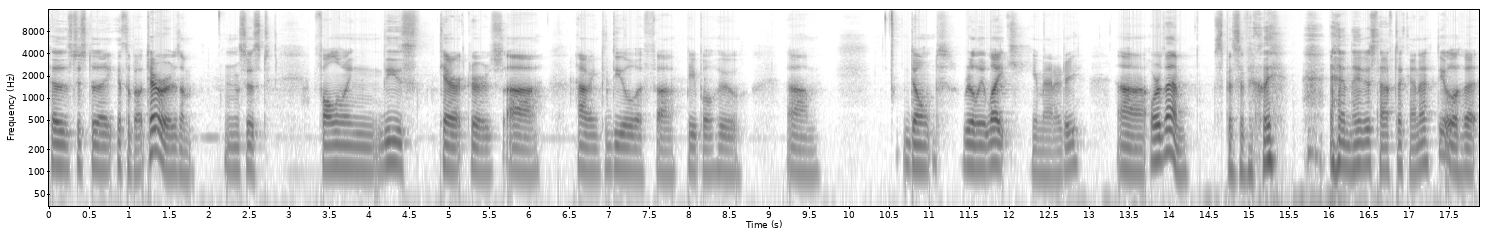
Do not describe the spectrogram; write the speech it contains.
because it's just like it's about terrorism. And it's just following these characters uh, having to deal with uh, people who um, don't really like humanity uh, or them specifically, and they just have to kind of deal with it.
